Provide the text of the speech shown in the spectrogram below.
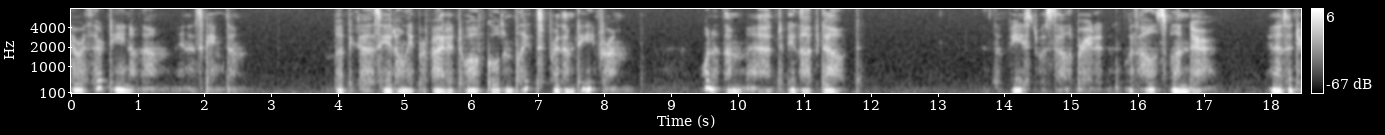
There were thirteen of them in his kingdom, but because he had only provided twelve golden plates for them to eat from, one of them had to be left out. The feast was celebrated with all splendor, and as it drew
